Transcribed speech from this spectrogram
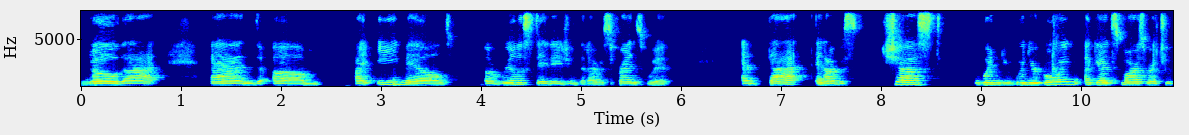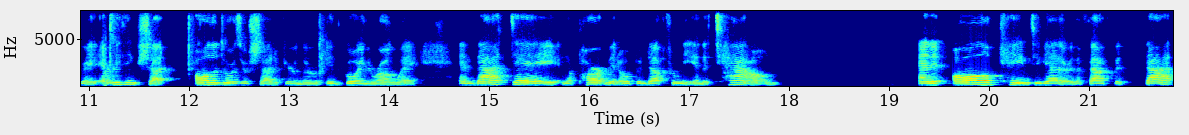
know that. And um, I emailed a real estate agent that I was friends with, and that, and I was just when you when you're going against Mars retrograde, everything's shut. All the doors are shut if you're in the in going the wrong way. And that day, an apartment opened up for me in a town, and it all came together. The fact that that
